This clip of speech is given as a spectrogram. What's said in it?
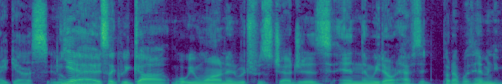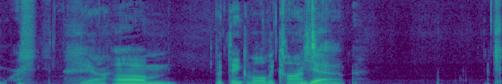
I guess. In a yeah, way. it's like we got what we wanted, which was judges, and then we don't have to put up with him anymore. yeah. Um, But think of all the content. Yeah.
